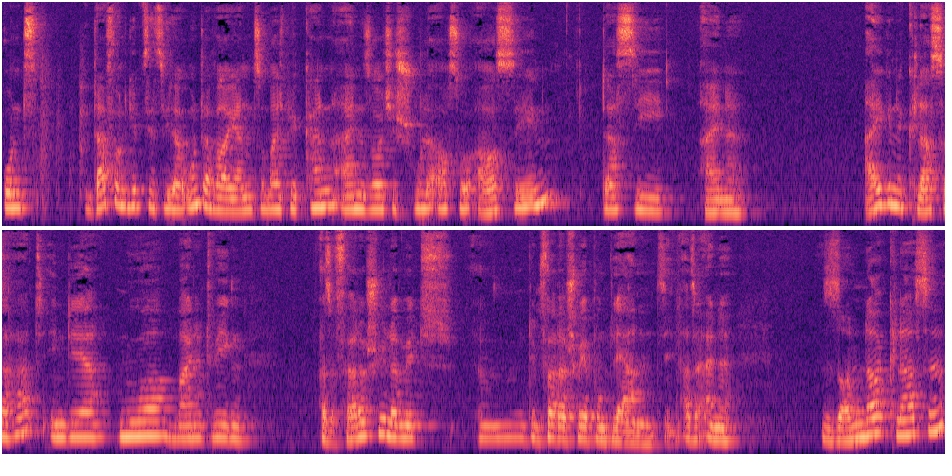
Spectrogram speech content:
Und davon gibt es jetzt wieder Untervarianten. Zum Beispiel kann eine solche Schule auch so aussehen, dass sie eine eigene Klasse hat, in der nur meinetwegen also Förderschüler mit ähm, dem Förderschwerpunkt Lernen sind. Also eine Sonderklasse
